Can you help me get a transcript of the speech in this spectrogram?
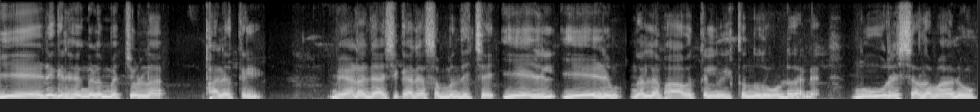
ഈ ഏഴ് ഗ്രഹങ്ങളും വെച്ചുള്ള ഫലത്തിൽ മേടൻ രാശിക്കാരെ സംബന്ധിച്ച് ഏഴിൽ ഏഴും നല്ല ഭാവത്തിൽ നിൽക്കുന്നത് കൊണ്ട് തന്നെ നൂറ് ശതമാനവും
